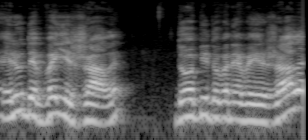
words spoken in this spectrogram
Е, Люди виїжджали. До обіду вони виїжджали,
